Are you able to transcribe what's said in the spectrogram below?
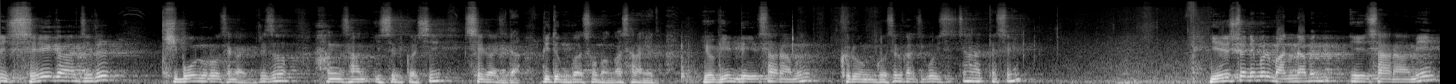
이 세 가지를 기본으로 생각해요. 그래서 항상 있을 것이 세 가지다. 믿음과 소망과 사랑이다. 여기 네 사람은 그런 것을 가지고 있었지 않았겠어요? 예수님을 만나면 이 사람이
